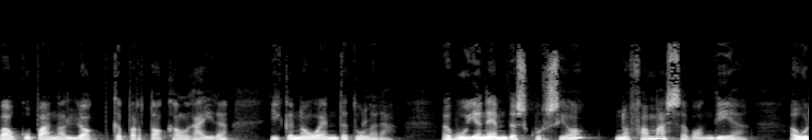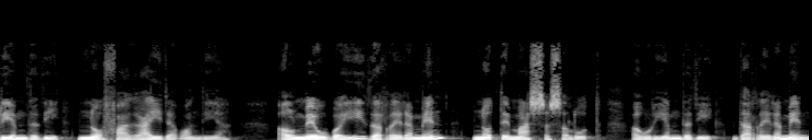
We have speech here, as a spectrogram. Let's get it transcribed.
va ocupant el lloc que pertoca al gaire i que no ho hem de tolerar. Avui anem d'excursió? No fa massa bon dia. Hauríem de dir no fa gaire bon dia. El meu veí darrerament no té massa salut. Hauríem de dir darrerament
